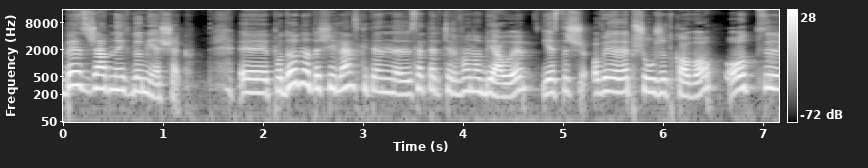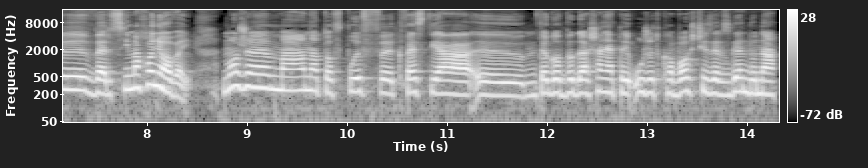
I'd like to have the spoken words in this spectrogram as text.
bez żadnych domieszek. E, podobno też irlandzki ten setter czerwono-biały jest też o wiele lepszy użytkowo od y, wersji mahoniowej. Może ma na to wpływ kwestia y, tego wygaszania tej użytkowości ze względu na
